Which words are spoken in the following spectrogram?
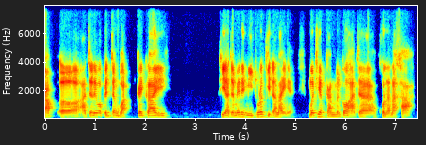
กับเอ่ออาจจะเรียกว่าเป็นจังหวัดไกลๆที่อาจจะไม่ได้มีธุรกิจอะไรเนี่ย เมื่อเทียบกันมันก็อาจจะคนละราคาเพ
